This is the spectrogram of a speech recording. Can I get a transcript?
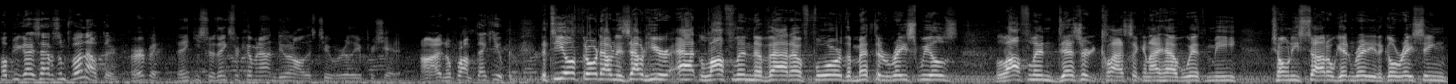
hope you guys have some fun out there. Perfect. Thank you, sir. Thanks for coming out and doing all this too. We really appreciate it. All right, no problem. Thank you. The TL Throwdown is out here at Laughlin, Nevada for the Method Race Wheels Laughlin Desert Classic, and I have with me Tony Sato getting ready to go racing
